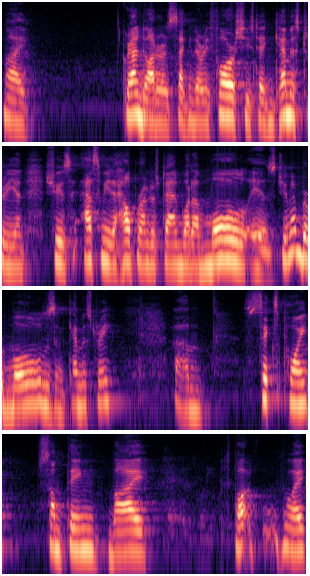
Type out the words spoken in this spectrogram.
My granddaughter is secondary four. She's taking chemistry, and she's asked me to help her understand what a mole is. Do you remember moles in chemistry? Um, six point something by, by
